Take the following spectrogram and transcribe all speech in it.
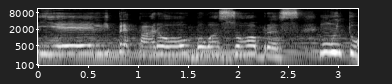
E Ele preparou boas obras muito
